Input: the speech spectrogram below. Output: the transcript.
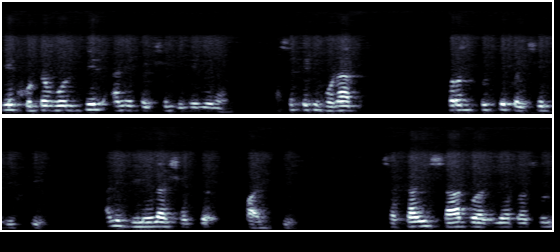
ते खोटं बोलतील आणि पैसे दिलेले नाही. असं कधी होणार? परंतु ते पैसे देतील आणि दिलेला शब्द पाळतील. सकाळी सात वाजल्यापासून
